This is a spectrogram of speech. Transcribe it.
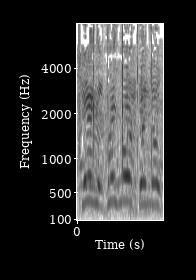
Daniel, great work, Daniel.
